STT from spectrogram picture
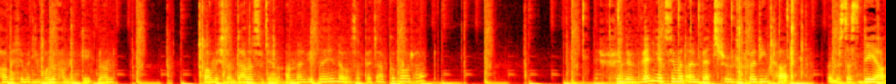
Habe ich immer die Wolle von den Gegnern. Baue mich dann damit zu den anderen Gegnern hin, der unser Bett abgebaut hat. Ich finde, wenn jetzt jemand ein Bett verdient hat, dann ist das der.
